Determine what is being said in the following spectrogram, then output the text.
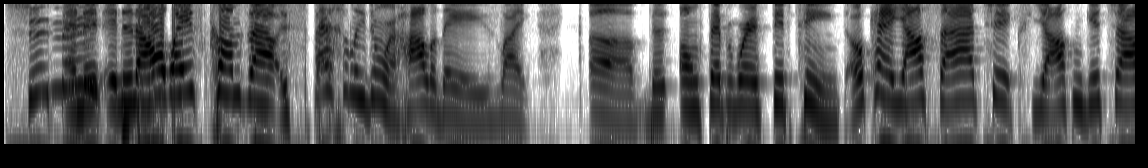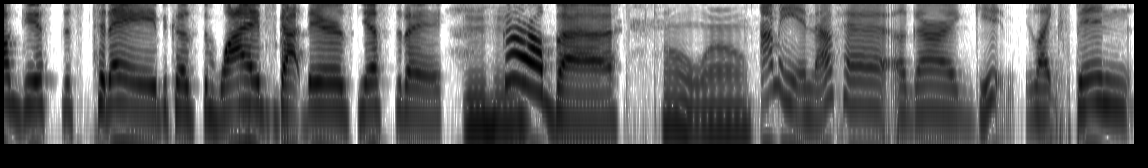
Shouldn't and it, and it always comes out, especially during holidays, like uh the on February 15th. Okay, y'all side chicks, y'all can get y'all gift this today because the wives got theirs yesterday. Mhm. Girl, bye. Oh wow. I mean, and I've had a guy get like spend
